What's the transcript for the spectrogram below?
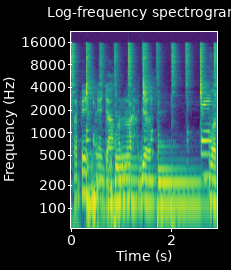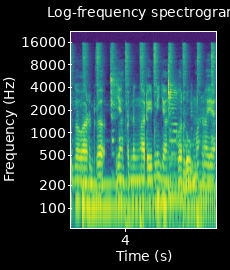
Tapi ya janganlah jangan warga-warga yang pendengar ini jangan keluar rumah lah ya.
